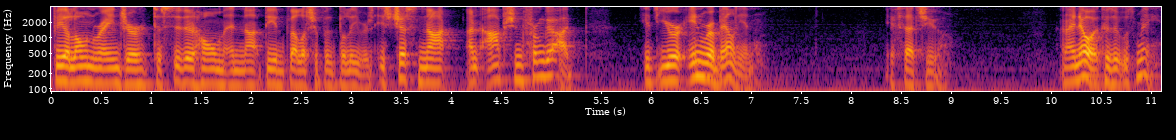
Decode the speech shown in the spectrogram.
be a lone ranger, to sit at home and not be in fellowship with believers. It's just not an option from God. You're in rebellion if that's you. And I know it because it was me.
